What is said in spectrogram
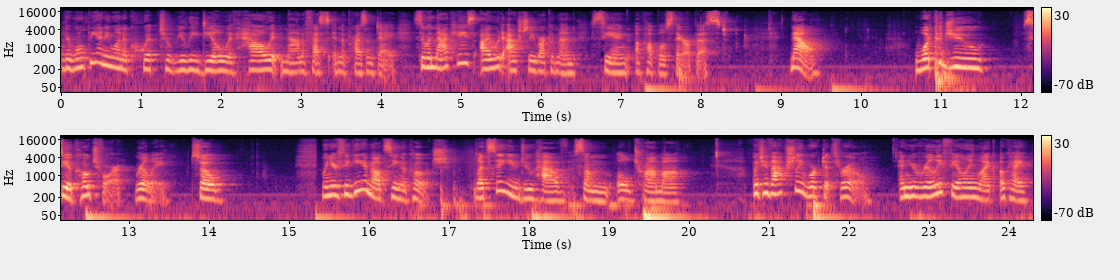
there won't be anyone equipped to really deal with how it manifests in the present day. So, in that case, I would actually recommend seeing a couples therapist. Now, what could you see a coach for, really? So, when you're thinking about seeing a coach, let's say you do have some old trauma, but you've actually worked it through and you're really feeling like, okay,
